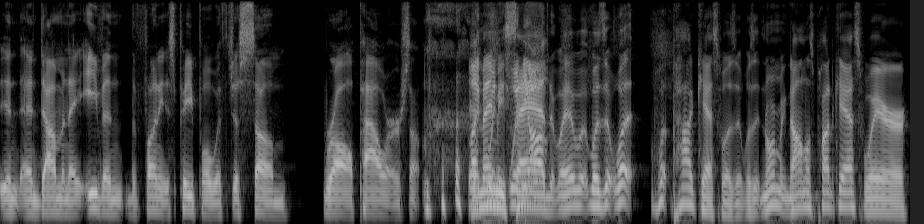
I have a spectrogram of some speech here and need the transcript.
and, and dominate even the funniest people with just some raw power or something. Like it made when- me sad. Was it what what podcast was it? Was it Norm Macdonald's podcast where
